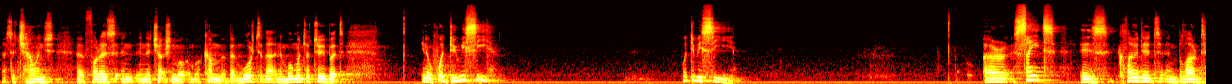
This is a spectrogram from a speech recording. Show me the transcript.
That's a challenge uh, for us in, in the church, and we'll, we'll come a bit more to that in a moment or two. But, you know, what do we see? What do we see? Our sight is clouded and blurred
